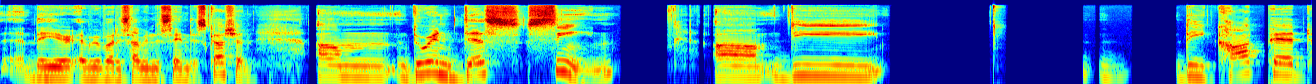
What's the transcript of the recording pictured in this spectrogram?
they everybody's having the same discussion. Um, during this scene, um, the the cockpit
